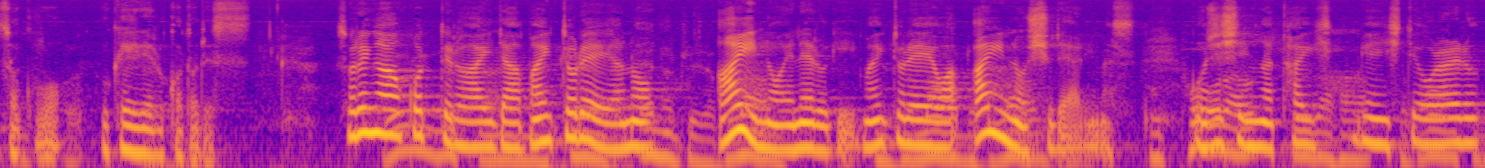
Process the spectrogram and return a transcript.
則を受け入れることです。それが起こっている間マイトレイヤの愛のエネルギーマイトレイヤは愛の種であります。ご自身が体現しておられる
